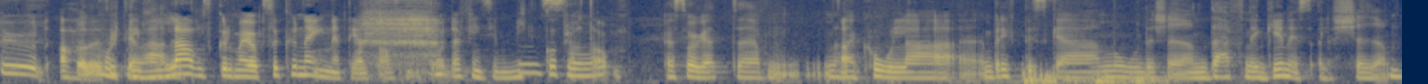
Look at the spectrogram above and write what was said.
gud. Ah, Ja, det tyckte jag Courtney. Love skulle man ju också kunna ägna ett helt avsnitt åt. Där finns ju mycket att Så- prata om. Jag såg att eh, den här coola eh, brittiska modetjejen Daphne Guinness, eller tjejen,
